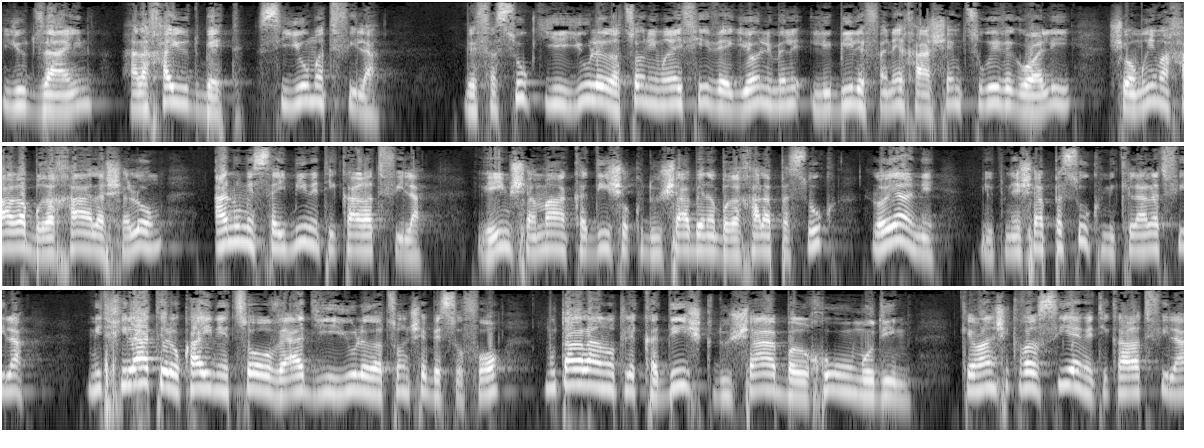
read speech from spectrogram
י"ז, הלכה י"ב, סיום התפילה. בפסוק יהיו לרצון אמרי פי והגיון ליבי לפניך השם צורי וגואלי, שאומרים אחר הברכה על השלום, אנו מסיימים את עיקר התפילה. ואם שמע קדיש או קדושה בין הברכה לפסוק, לא יענה, מפני שהפסוק מכלל התפילה. מתחילת אלוקי נצור ועד יהיו לרצון שבסופו, מותר לענות לקדיש, קדושה, ברכו ומודים, כיוון שכבר סיים את עיקר התפילה.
